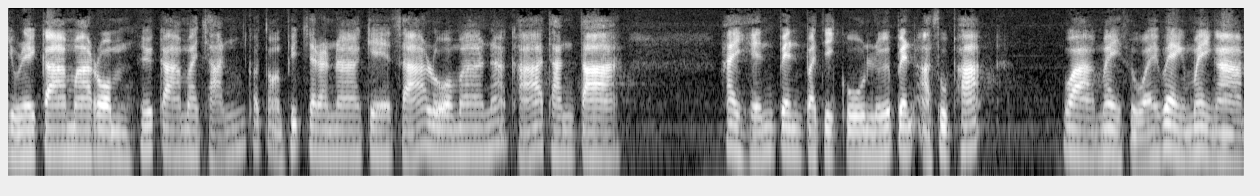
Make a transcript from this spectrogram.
อยู่ในกามารมณ์หรือกามาฉันก็ต้องพิจารณาเกสาโลมานะขาทันตา ให้เห็นเป็นปฏิกูลหรือเป็นอสุภะว่าไม่สวยแว่งไม่งาม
